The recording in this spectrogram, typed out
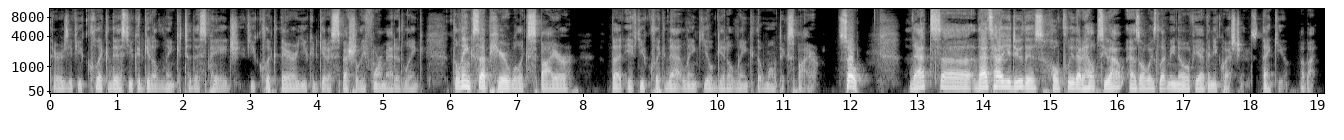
there's if you click this, you could get a link to this page. If you click there, you could get a specially formatted link. The links up here will expire, but if you click that link, you'll get a link that won't expire. So that's uh, that's how you do this. Hopefully that helps you out. As always, let me know if you have any questions. Thank you. Bye-bye.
